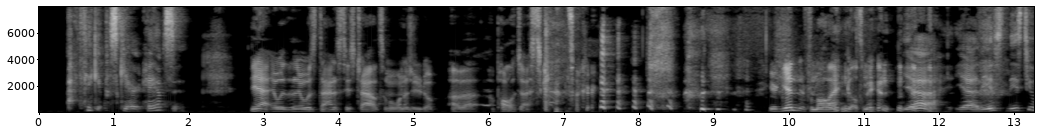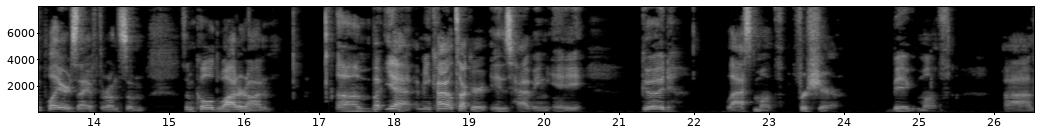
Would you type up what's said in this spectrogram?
I think it was Garrett Hampson. Yeah, it was. It was Dynasty's Child. Someone wanted you to uh, apologize to Tucker. You're getting it from all angles, man. yeah, yeah. These these two players I have thrown some some cold water on. Um, but yeah, I mean Kyle Tucker is having a good last month for sure. Big month. Um,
